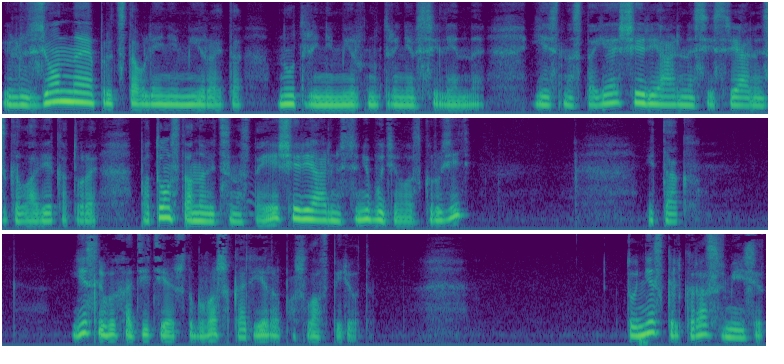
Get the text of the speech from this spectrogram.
иллюзионное представление мира, это внутренний мир, внутренняя вселенная. Есть настоящая реальность, есть реальность в голове, которая потом становится настоящей реальностью. Не будем вас грузить. Итак, если вы хотите, чтобы ваша карьера пошла вперед, то несколько раз в месяц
